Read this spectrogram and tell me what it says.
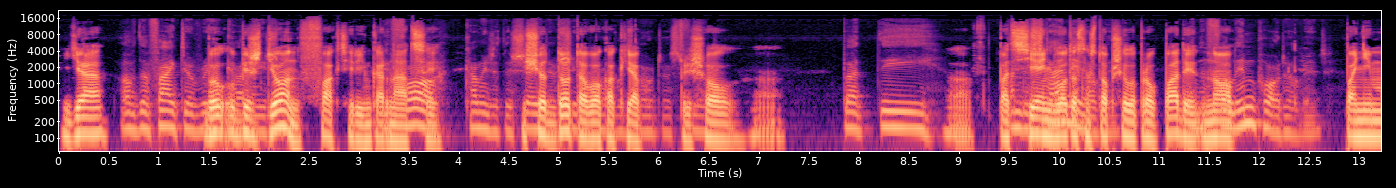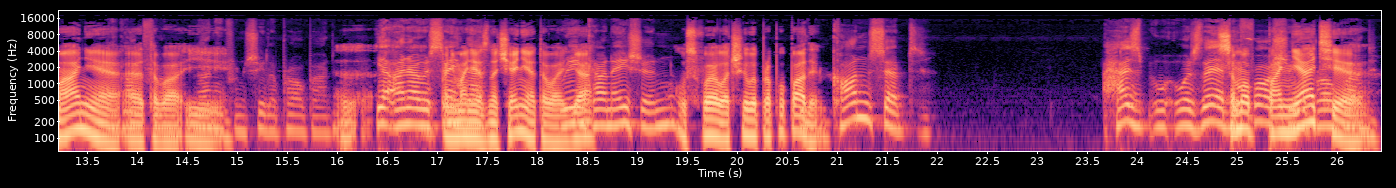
Я был убежден в факте реинкарнации еще до того, как я пришел the а, под сень лотосных стоп Шилы Прабхупады, но понимание этого и э, понимание значения этого я усвоил от Шилы Прабхупады. Само понятие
